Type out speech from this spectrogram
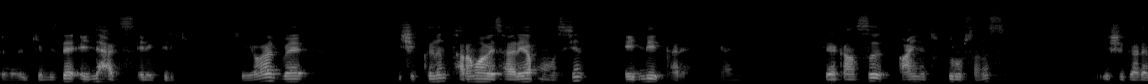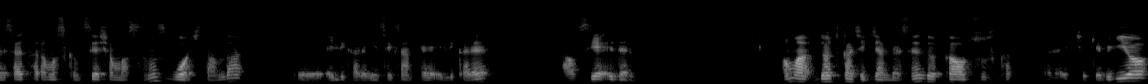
Ee, ülkemizde 50 Hz elektrik şeyi var ve ışıkların tarama vesaire yapmaması için 50 kare frekansı aynı tutturursanız ışıklarda vesaire tarama sıkıntısı yaşamazsınız. Bu açıdan da e, 50 kare 1080p 50 kare tavsiye ederim. Ama 4K çekeceğim derseniz 4K 30 kare çekebiliyor.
